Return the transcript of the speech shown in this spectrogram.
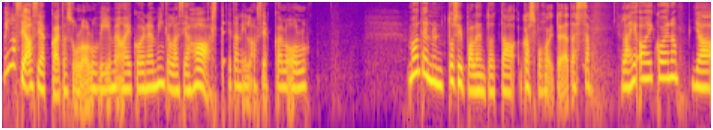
Millaisia asiakkaita sulla on ollut viime aikoina ja minkälaisia haasteita niillä asiakkailla on ollut? Mä oon tehnyt tosi paljon tota kasvohoitoja tässä lähiaikoina ja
